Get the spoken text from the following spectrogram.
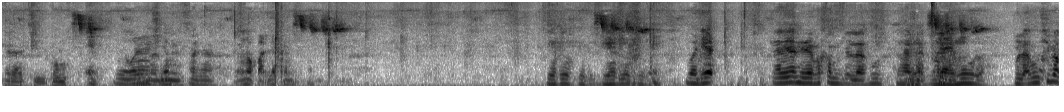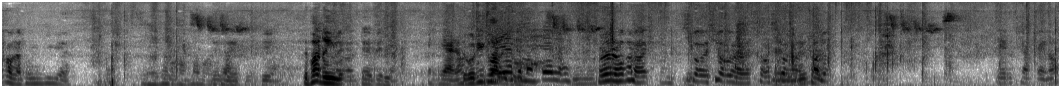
เวลาจีกมเอ็ดมือว่าเดี๋ยวเราปัดเล็กกันเดี๋ยวเดี๋ยวเดี๋ยวเดี๋ยวเดี๋ยวนั่นเรื่องนี้พักกันจะละหูละหูหรอละหูที่พักกันละหูยี่อะเดี๋ยวพักหนึ่งเลยอย่าเนาะดูที่ทอดเลยเฮ้ยเราก็หน่อยเชื่อเชื่อเลยเชื่อเชื่อเลยเชื่อเชื่อเนาะ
